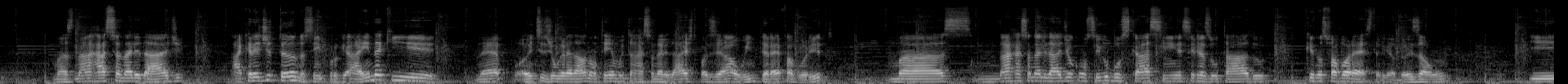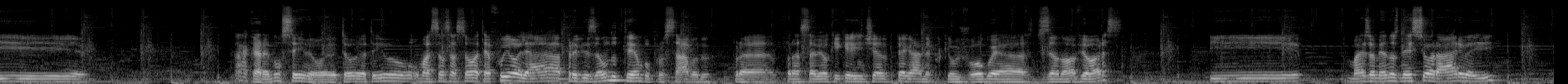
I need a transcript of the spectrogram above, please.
Mas na racionalidade, acreditando, assim, porque ainda que né, antes de um Grenal não tenha muita racionalidade, tu pode dizer, ah, o Inter é favorito, mas na racionalidade eu consigo buscar, assim, esse resultado que nos favorece, tá ligado? 2 a 1 um, e. Ah, cara, eu não sei, meu. Eu, tô, eu, tenho uma sensação, até fui olhar a previsão do tempo pro sábado pra, pra saber o que, que a gente ia pegar, né? Porque o jogo é às 19 horas e mais ou menos nesse horário aí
